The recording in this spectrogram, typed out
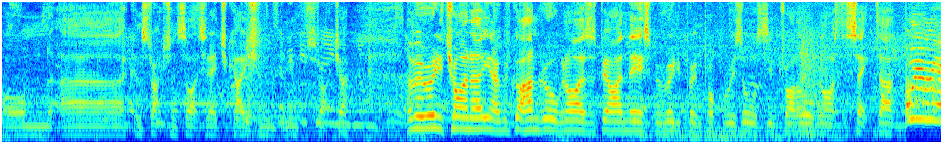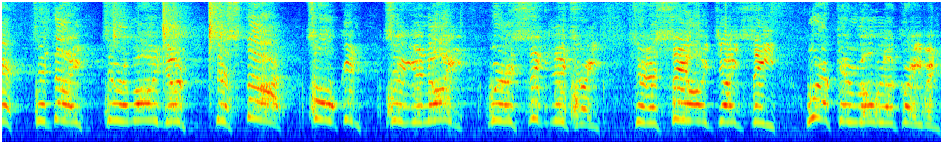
on uh, construction sites in education and infrastructure, and we're really trying to, you know, we've got 100 organisers behind this. We're really putting proper resources in trying to organise the sector. Today to remind you to start talking to unite. We're a signatory to the CIJC Working Rule Agreement,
